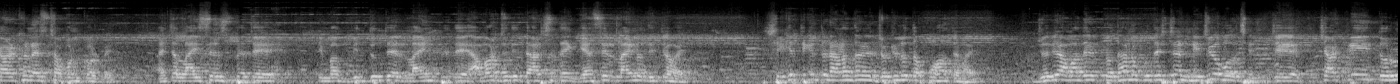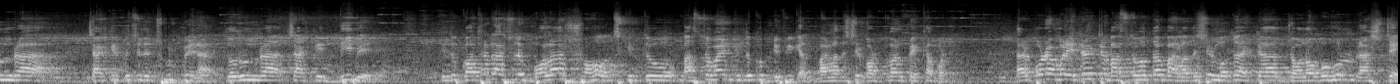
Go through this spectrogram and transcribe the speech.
কারখানা স্থাপন করবে, একটা লাইসেন্স পেতে কিংবা বিদ্যুতের লাইন পেতে, আবার যদি তার সাথে গ্যাসের লাইনও দিতে হয়, সেক্ষেত্রে কিন্তু নানা ধরনের জটিলতা পোহাতে হয়। যদিও আমাদের প্রধান উপদেষ্টা নিজেও বলছেন যে চাকরি তরুণরা চাকরির পেছনে ছুটবে না, তরুণরা চাকরি দিবে। কিন্তু কথাটা আসলে বলা সহজ, কিন্তু বাস্তবায়ন কিন্তু খুব ডিফিকাল্ট বাংলাদেশের বর্তমান প্রেক্ষাপটে। তারপরে আমার এটা একটা বাস্তবতা, বাংলাদেশের মতো একটা জনবহুল রাষ্ট্রে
